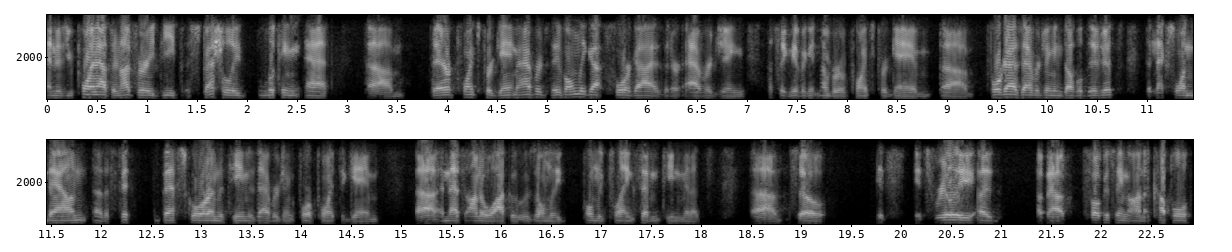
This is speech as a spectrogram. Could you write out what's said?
and as you point out, they're not very deep, especially looking at um, their points per game average. They've only got four guys that are averaging a significant number of points per game. Uh, four guys averaging in double digits. The next one down, uh, the fifth best scorer on the team, is averaging four points a game uh, and that's Onuaku, who's only only playing 17 minutes. Uh, so it's it's really a, about focusing on a couple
